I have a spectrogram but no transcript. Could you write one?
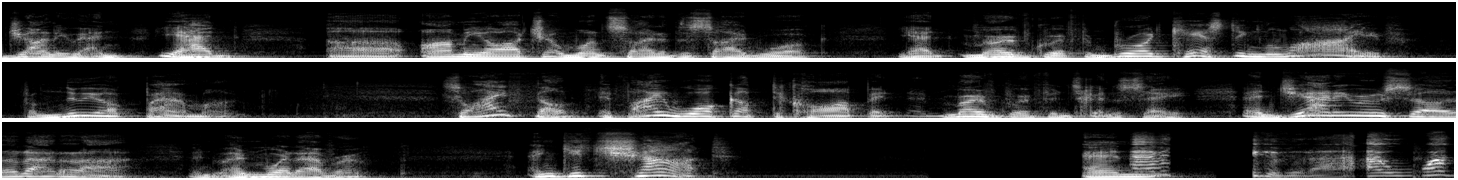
Johnny, and you had uh, Army Arch on one side of the sidewalk, you had Merv Griffin broadcasting live from New York Paramount. So I felt if I walk up the carpet, Merv Griffin's going to say, and Johnny Russo, da da da da, and, and whatever, and get shot. And I think of it. I, I, what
